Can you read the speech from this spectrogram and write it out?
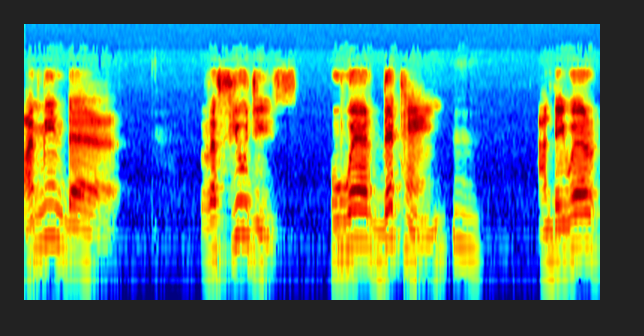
i mean the refugees who were detained Mm. and they were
